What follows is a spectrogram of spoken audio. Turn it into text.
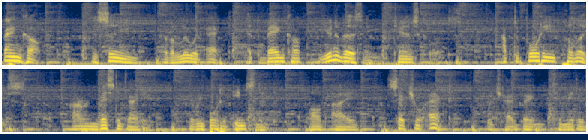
Bangkok, the scene of a lurid act at the Bangkok University tennis courts. Up to 40 police are investigating the reported incident of a sexual act which had been committed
